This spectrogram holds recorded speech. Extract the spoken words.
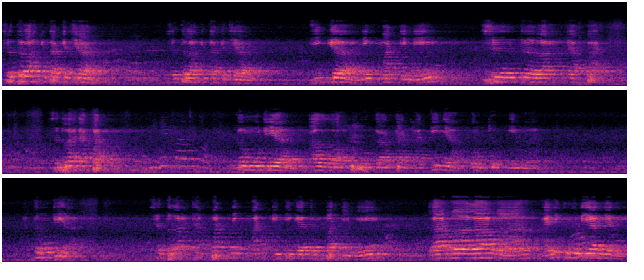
setelah kita kejar, setelah kita kejar tiga nikmat ini, setelah dapat, setelah dapat, kemudian Allah bukakan hatinya untuk iman. Kemudian setelah dapat nikmat di tiga tempat ini, lama-lama, ini kemudiannya nih,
